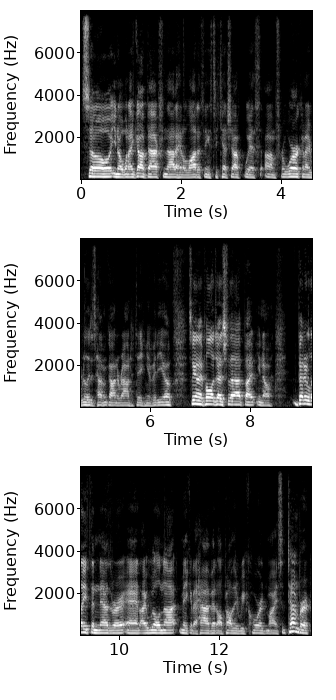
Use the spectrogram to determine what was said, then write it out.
So, you know, when I got back from that, I had a lot of things to catch up with um, for work, and I really just haven't gotten around to taking a video. So, again, I apologize for that, but, you know, better late than never, and I will not make it a habit. I'll probably record my September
